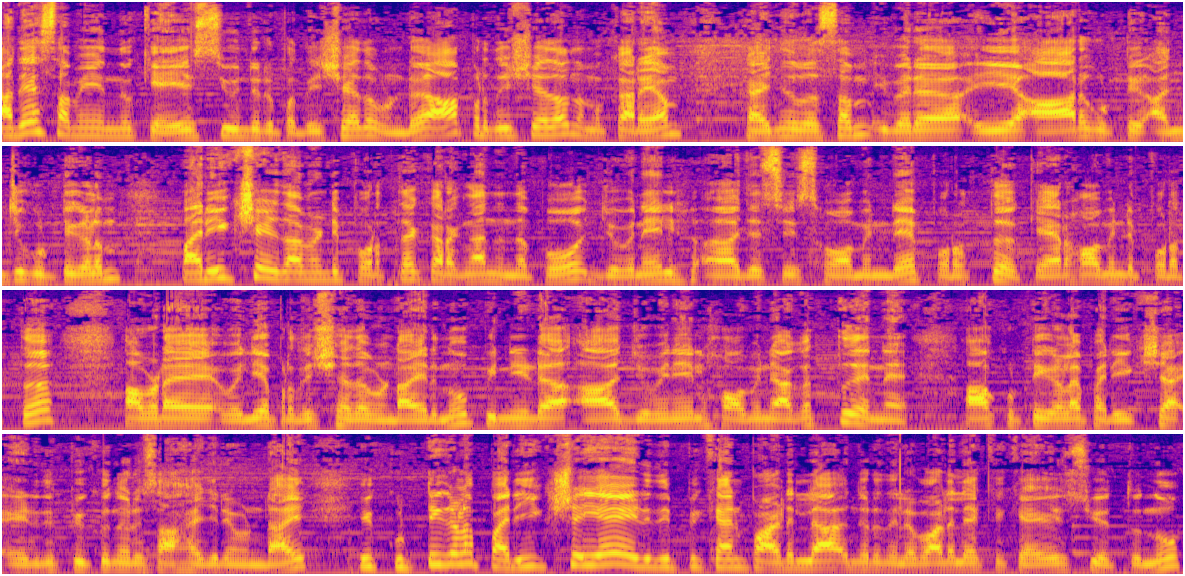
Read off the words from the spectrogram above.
അതേസമയം ഇന്ന് കെ എസ് യുവിന്റെ ഒരു പ്രതിഷേധമുണ്ട്. ആ പ്രതിഷേധം നമുക്കറിയാം. കഴിഞ്ഞ ദിവസം ഇവർ ഈ ആറ് കുട്ടി അഞ്ച് കുട്ടികളും പരീക്ഷ എഴുതാൻ വേണ്ടി പുറത്തേക്ക് ഇറങ്ങാൻ നിന്നപ്പോൾ ജുവനൈൽ ജസ്റ്റിസ് ഹോമിന്റെ പുറത്ത് കെയർ ഹോമിന്റെ പുറത്ത് അവിടെ വലിയ പ്രതിഷേധമുണ്ടായിരുന്നു. പിന്നീട് ആ ജുവനൈൽ ഹോമിനകത്ത് തന്നെ ആ കുട്ടികളെ പരീക്ഷ എഴുതിപ്പിക്കുന്ന ഒരു സാഹചര്യം ഉണ്ടായി ഈ കുട്ടികളെ പരീക്ഷയെ എഴുതിപ്പിക്കാൻ പാടില്ല എന്നൊരു നിലപാടിലേക്ക് കെ എസ് യു എത്തുന്നു.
